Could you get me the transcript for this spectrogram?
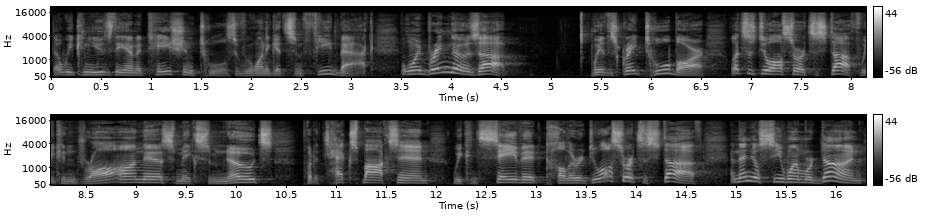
that we can use the annotation tools if we want to get some feedback. And when we bring those up, we have this great toolbar. Let's just do all sorts of stuff. We can draw on this, make some notes, put a text box in, we can save it, color it, do all sorts of stuff. And then you'll see when we're done,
